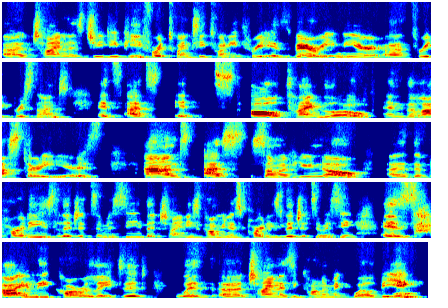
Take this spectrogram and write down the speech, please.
uh, China's GDP for 2023 is very near uh, 3%. It's at its all-time low in the last 30 years. And as some of you know, uh, the party's legitimacy, the Chinese Communist Party's legitimacy, is highly correlated with uh, China's economic well-being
